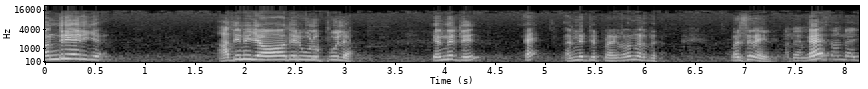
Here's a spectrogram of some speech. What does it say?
മന്ത്രിയായിരിക്കുക അതിന് യാതൊരു ഉളുപ്പില്ല എന്നിട്ട് എന്നിട്ട് പ്രകടനം നടത്തുക മനസ്സിലായില്ലേ?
